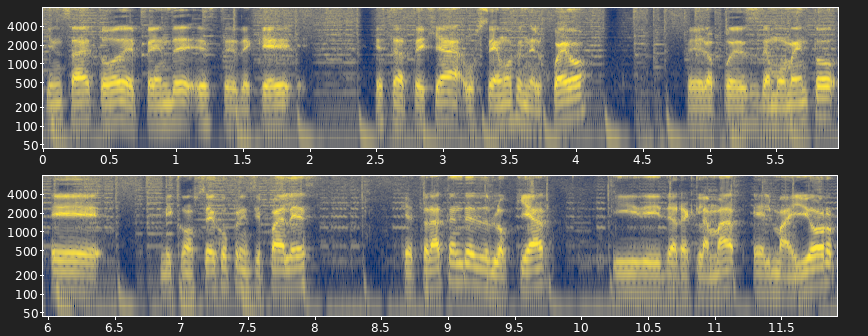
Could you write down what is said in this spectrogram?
quién sabe, todo depende este, de qué estrategia usemos en el juego. Pero pues de momento eh, mi consejo principal es que traten de desbloquear y de reclamar el mayor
